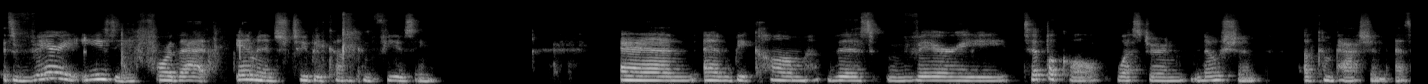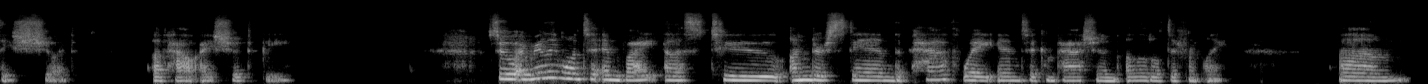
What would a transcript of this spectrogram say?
it's very easy for that image to become confusing and and become this very typical western notion of compassion as a should of how i should be so i really want to invite us to understand the pathway into compassion a little differently um,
